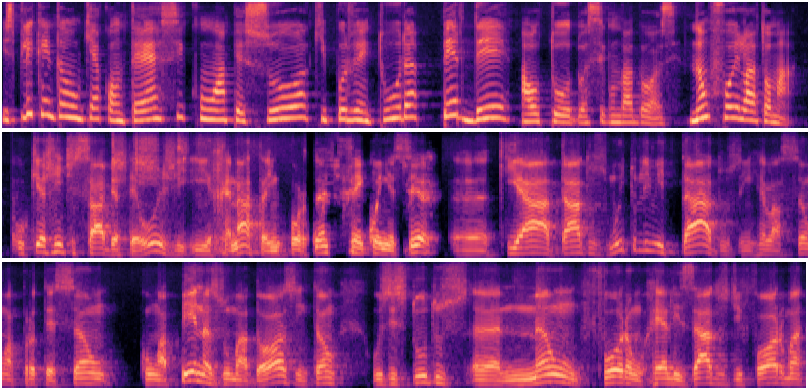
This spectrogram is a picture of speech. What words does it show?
Explica então o que acontece com a pessoa que, porventura, perder ao todo a segunda dose, não foi lá tomar. O que a gente sabe até hoje, e Renata, é importante reconhecer uh, que há dados muito limitados em relação à proteção com apenas uma dose, então os estudos uh, não foram realizados de forma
